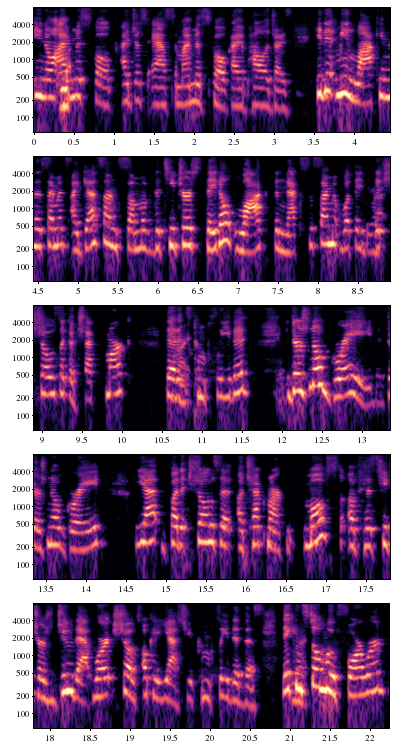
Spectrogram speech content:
you know, I misspoke. I just asked him. I misspoke. I apologize. He didn't mean locking the assignments. I guess on some of the teachers, they don't lock the next assignment. What they it shows like a check mark that it's completed. There's no grade. There's no grade yet, but it shows that a check mark. Most of his teachers do that where it shows, okay, yes, you completed this. They can Right. still move forward,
